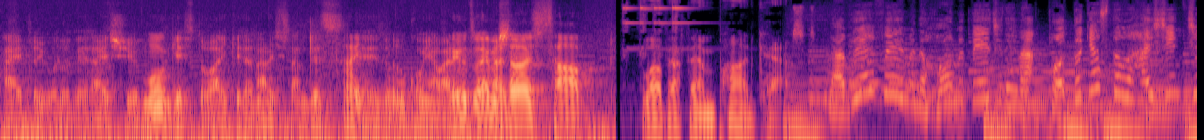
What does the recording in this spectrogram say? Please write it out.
はい、ということで来週もゲストは池田成さんです。はいえーどうも今夜はありがとうございましたありがとうご。ざいました Love FM Podcast. ラブ f m のホームページではポッドキャストを配信中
